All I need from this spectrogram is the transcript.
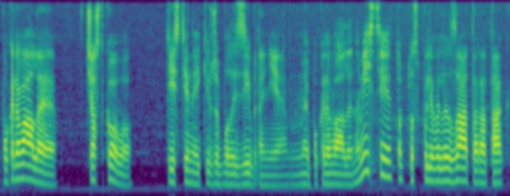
Покривали частково ті стіни, які вже були зібрані, ми покривали на місці, тобто з полівелізатора, так.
